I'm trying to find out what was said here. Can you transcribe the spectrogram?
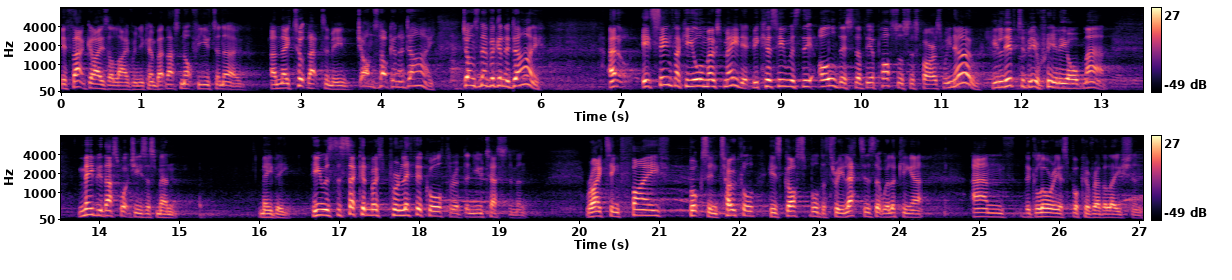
if that guy's alive when you come back, that's not for you to know. And they took that to mean, John's not going to die. John's never going to die. And it seems like he almost made it because he was the oldest of the apostles, as far as we know. He lived to be a really old man. Maybe that's what Jesus meant. Maybe. He was the second most prolific author of the New Testament, writing five books in total his gospel, the three letters that we're looking at, and the glorious book of Revelation.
